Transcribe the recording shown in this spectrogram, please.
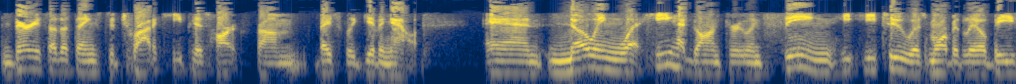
and various other things to try to keep his heart from basically giving out. And knowing what he had gone through and seeing he, he too was morbidly obese,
